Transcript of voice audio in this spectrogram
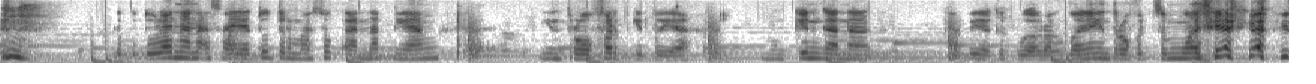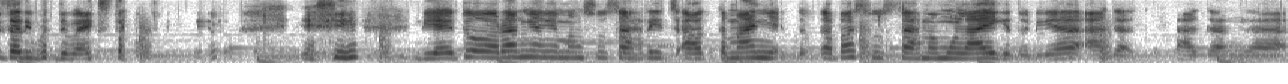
kebetulan anak saya tuh termasuk anak yang introvert gitu ya. Mungkin karena apa ya kedua orang tuanya introvert semua dia nggak bisa tiba-tiba ekstrovert. Jadi dia itu orang yang emang susah reach out temannya apa susah memulai gitu. Dia agak agak nggak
